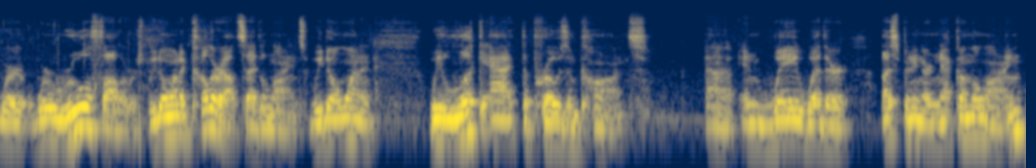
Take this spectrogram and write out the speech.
We're we're rule followers. We don't want to color outside the lines. We don't want to. We look at the pros and cons uh, and weigh whether us putting our neck on the line,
